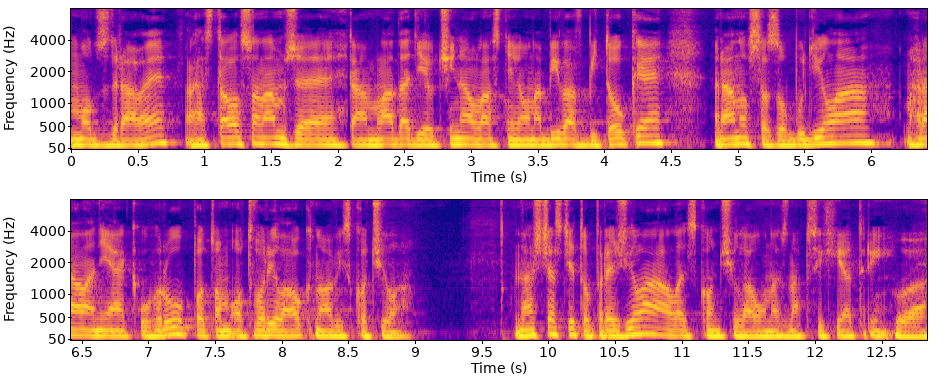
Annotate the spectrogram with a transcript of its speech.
moc zdravé. A stalo sa nám, že tá mladá dievčina vlastne ona býva v bytovke, ráno sa zobudila, hrala nejakú hru, potom otvorila okno a vyskočila. Našťastie to prežila, ale skončila u nás na psychiatrii. Wow.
